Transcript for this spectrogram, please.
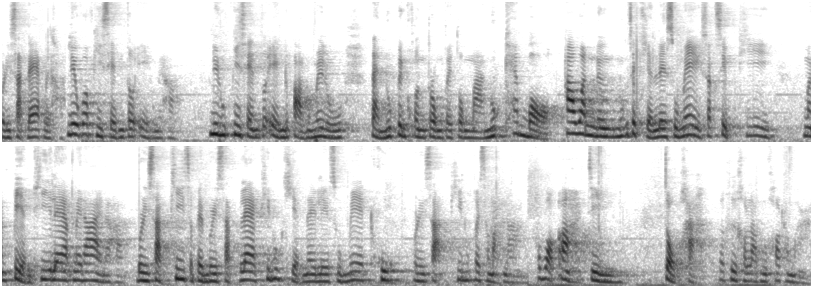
บริษัทแรกเลยค่ะเรียกว่าพรีเซนต์ตัวเองไหมคะนี่นุกพรีเซนต์ตัวเองหรือเปล่านุกไม่รู้แต่นุกเป็นคนตรงไปตรงมานุกแค่บอก ถ้าวันหนึ่งนุกจะเขียนเรซูเม่อีกสักสิบที่ มันเปลี่ยนที่แรกไม่ได้นะคะ บริษัทพี่จะเป็นบริษัทแรกที่นุกเขียนในเรซูเม่ทุกบริษัทที่นุกไปสมัครงานเขาบอกอะจริงจบค่ะ ก็คือเขารับนุกเข้าทำงาน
